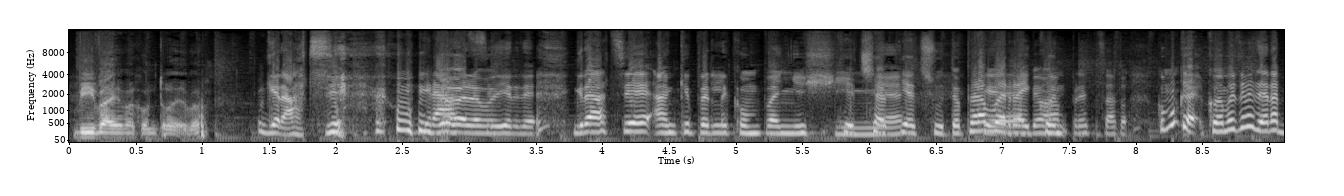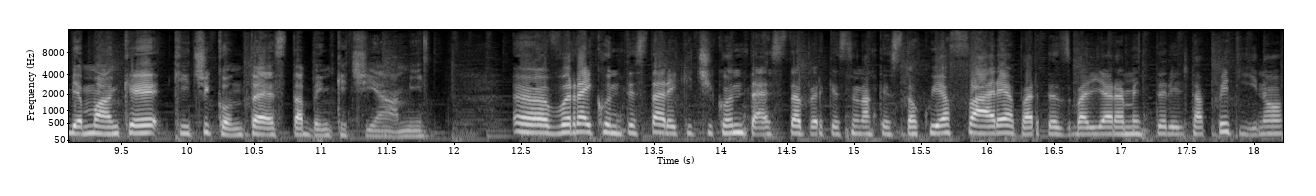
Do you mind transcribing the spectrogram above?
viva Eva contro Eva. Grazie. Comunque Grazie. volevo dire grazie anche per le compagnie scimmie. Che ci è piaciuto. Però che vorrei abbiamo con- apprezzato. Comunque, come potete vedere, abbiamo anche chi ci contesta, benché ci ami. Eh, vorrei contestare chi ci contesta perché sennò che sto qui a fare, a parte sbagliare a mettere il tappetino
